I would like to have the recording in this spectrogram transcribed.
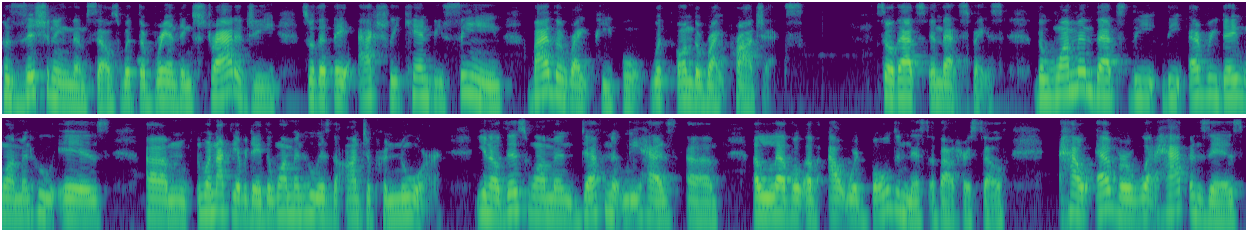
positioning themselves with the branding strategy so that they actually can be seen by the right people with on the right projects so that's in that space. The woman that's the the everyday woman who is um well not the everyday the woman who is the entrepreneur. You know this woman definitely has uh, a level of outward boldness about herself. However what happens is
